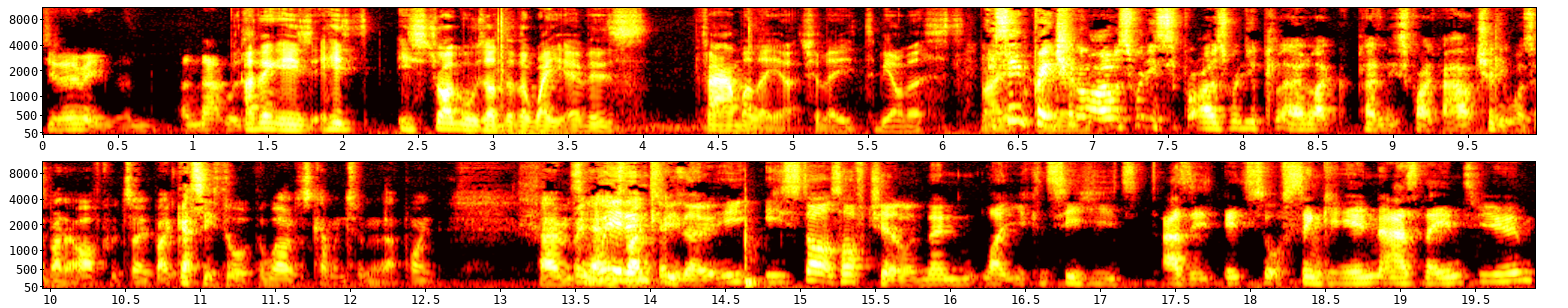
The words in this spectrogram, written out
Do you know what I mean? And and that was i think he's he's he struggles under the weight of his family actually to be honest he seemed pretty I chill. I was really surprised. I was really uh, like pleasantly surprised by how chill he was about it afterwards. Though, but I guess he thought the world was coming to him at that point. Um, It's but a yeah, weird like- interview though. He he starts off chill and then like you can see he's as he, it's sort of sinking in as they interview him,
